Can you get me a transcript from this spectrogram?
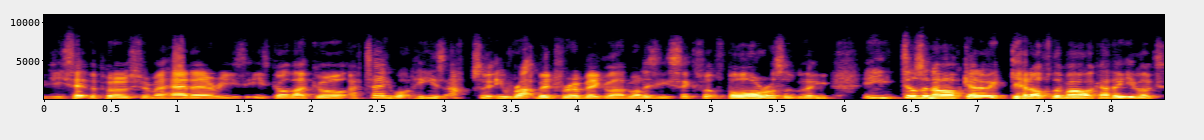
He's hit the post from a header. He's he's got that goal. I tell you what, he is absolutely rapid for a big lad. What is he? Six foot four or something. He doesn't half get get off the mark. I think he looks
